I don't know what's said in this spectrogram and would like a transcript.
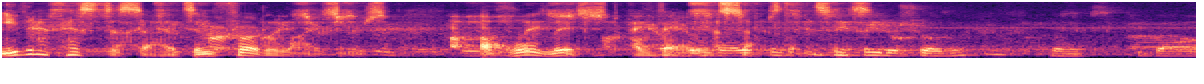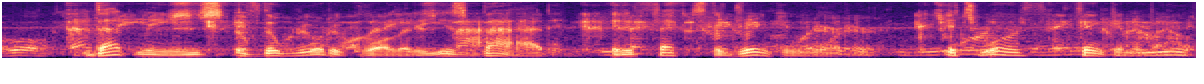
even pesticides and fertilizers, a whole list of varied substances. série de choses. Donc, ce qui va avoir. That means if the water quality is bad, it affects the drinking water. It's worth thinking about.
